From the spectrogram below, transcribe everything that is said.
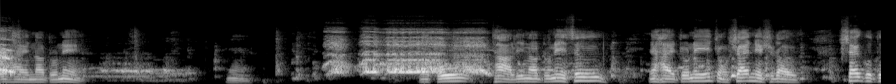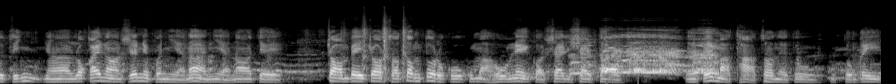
à hay nào đó nè à cô thả đi nào đó nè sư nhà hai đó nè trồng sai nè sư đầu sai của tôi tính lọc cái nào sẽ này bao nhiêu nè nhiều nó chơi tròn bề cho sáu tông tôi rồi cũng mà hồ này có sai đi sai tàu nên phải mà thả cho này tu tung cái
